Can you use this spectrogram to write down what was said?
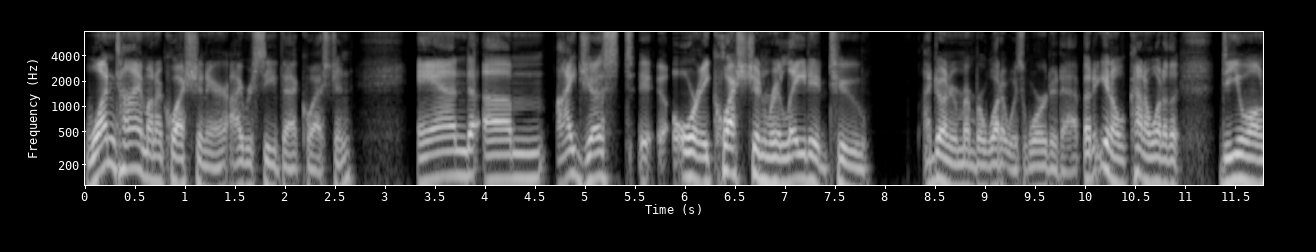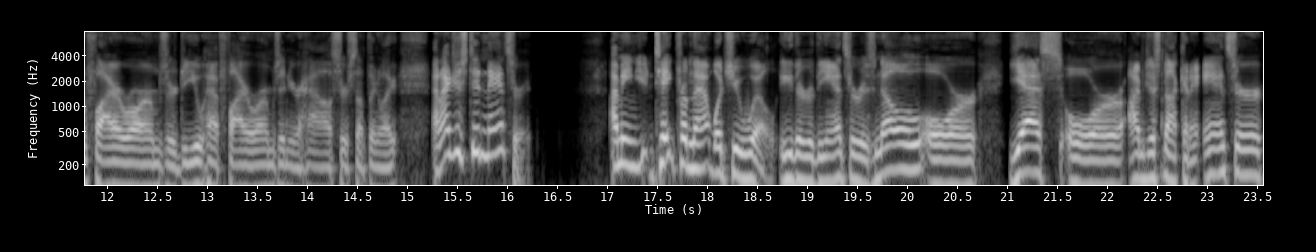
one time on a questionnaire, I received that question, and um, I just or a question related to. I don't remember what it was worded at, but you know, kind of one of the do you own firearms or do you have firearms in your house or something like and I just didn't answer it. I mean, you take from that what you will. Either the answer is no or yes, or I'm just not going to answer,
